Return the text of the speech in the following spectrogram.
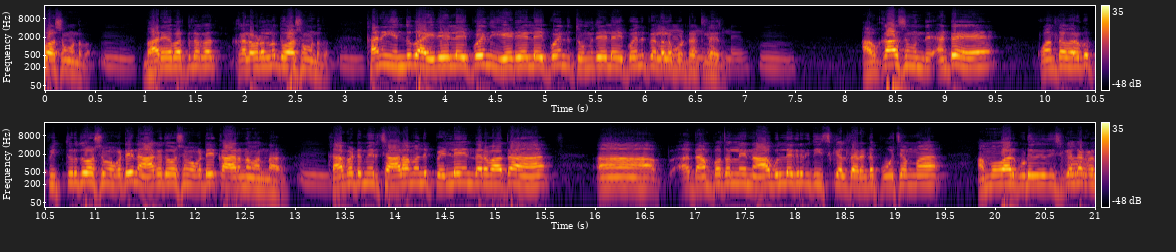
దోషం ఉండదు. భార్యాభర్తలు కలవడంలో దోషం ఉండదు. కానీ ఎందుకు ఐదేళ్ళు అయిపోయింది ఏడేళ్ళు అయిపోయింది తొమ్మిదేళ్ళు అయిపోయింది పిల్లలు పుట్టట్లేదు. అవకాశం ఉంది. అంటే కొంతవరకు పితృదోషం ఒకటి నాగదోషం ఒకటి కారణం అన్నారు. కాబట్టి మీరు చాలామంది పెళ్ళైన తర్వాత ఆ, ఆ దంపతుల్ని నాగుల దగ్గరికి తీసుకెళ్తారంటే పూచమ్మ అమ్మవారి గుడి దగ్గరికి తీసుకెళ్తే అక్కడ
